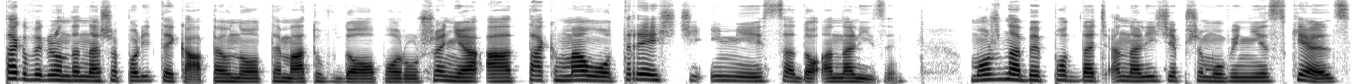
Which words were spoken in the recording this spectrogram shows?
Tak wygląda nasza polityka, pełno tematów do poruszenia, a tak mało treści i miejsca do analizy. Można by poddać analizie przemówienie z Kielc,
